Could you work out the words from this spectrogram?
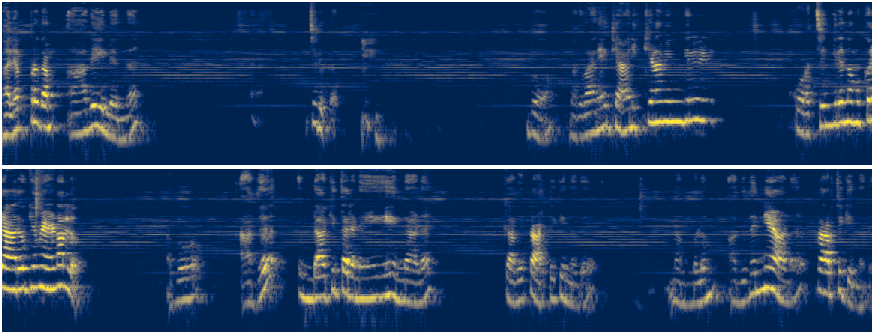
ഫലപ്രദം ആകയില്ലെന്ന് ചുരുക്കം. അപ്പോൾ ഭഗവാനെ ധ്യാനിക്കണമെങ്കിൽ കുറച്ചെങ്കിലും നമുക്കൊരു ആരോഗ്യം വേണമല്ലോ. അപ്പോൾ അത് ഉണ്ടാക്കി തരണേ എന്നാണ് കവി പ്രാർത്ഥിക്കുന്നത്. നമ്മളും അത് തന്നെയാണ് പ്രാർത്ഥിക്കുന്നത്.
